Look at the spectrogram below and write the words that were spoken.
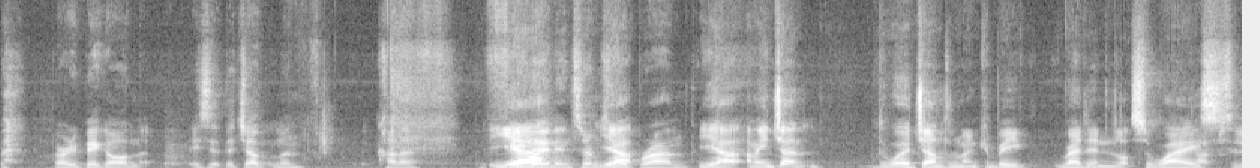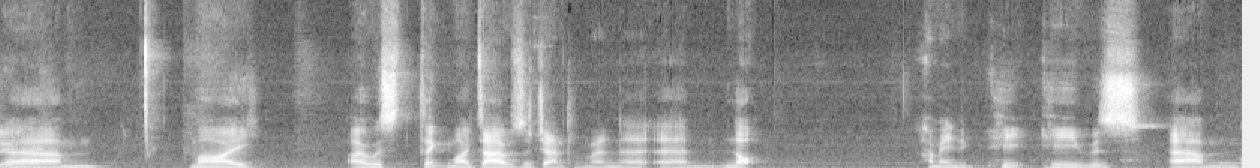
very big on is it the gentleman kind of Yeah, feeling in terms yeah. of the brand? Yeah, I mean, gen- the word gentleman can be read in lots of ways. Absolutely. Um, my, I always think my dad was a gentleman. Uh, um, not, I mean, he he was um,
